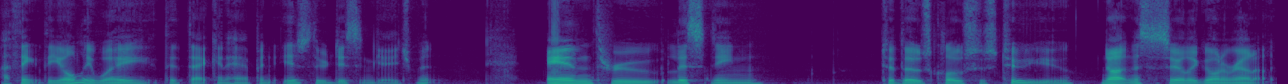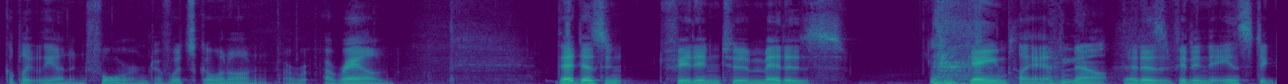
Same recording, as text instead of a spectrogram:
I think the only way that that can happen is through disengagement and through listening to those closest to you, not necessarily going around completely uninformed of what's going on ar- around. That doesn't fit into Meta's game plan. No. That doesn't fit into Insta-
